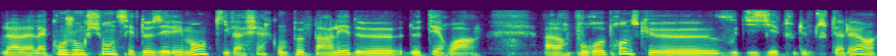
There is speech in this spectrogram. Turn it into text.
la, la, conjonction de ces deux éléments qui va faire qu'on peut parler de, de, terroir. Alors pour reprendre ce que vous disiez tout, tout à l'heure,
